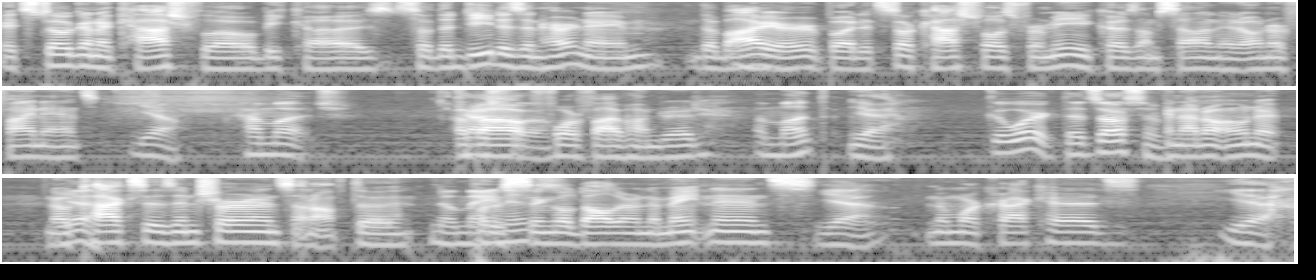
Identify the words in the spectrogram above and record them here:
It's still going to cash flow because so the deed is in her name, the mm-hmm. buyer, but it still cash flows for me because I'm selling it owner finance. Yeah. How much? Cash About flow? four or five hundred a month. Yeah. Good work. That's awesome. And I don't own it. No yeah. taxes, insurance. I don't have to no put a single dollar into maintenance. Yeah. No more crackheads. Yeah.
